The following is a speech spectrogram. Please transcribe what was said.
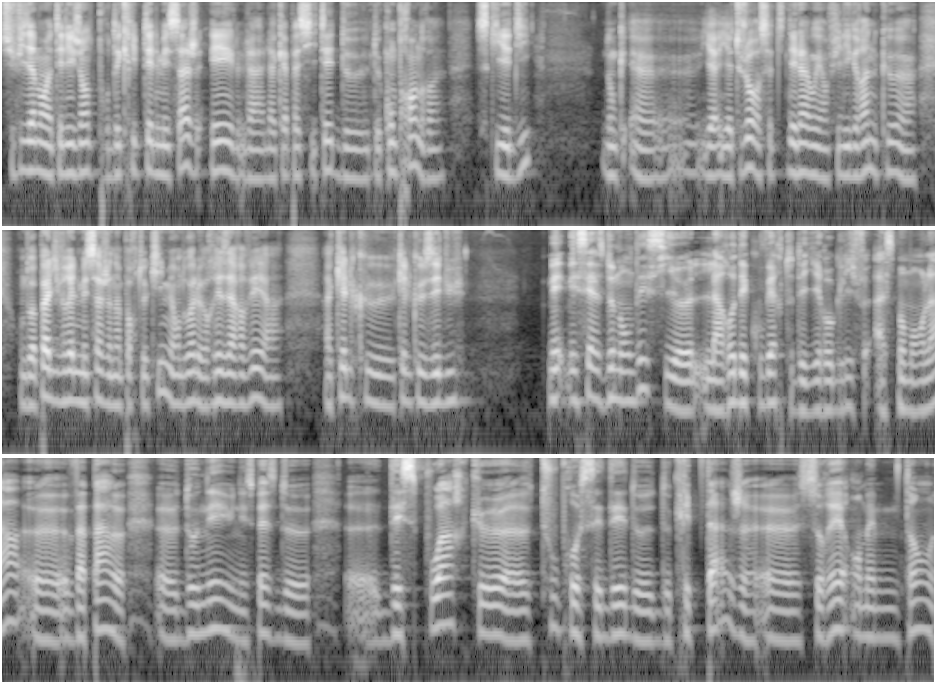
suffisamment intelligentes pour décrypter le message aient la, capacité de, comprendre ce qui est dit. Donc il euh, y, y, a toujours cette idée-là, oui, en filigrane, que euh, on ne doit pas livrer le message à n'importe qui, mais on doit le réserver à, quelques, élus. Mais, c'est à se demander si euh, la redécouverte des hiéroglyphes à ce moment-là euh, va pas donner une espèce de d'espoir que tout procédé de, cryptage serait en même temps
